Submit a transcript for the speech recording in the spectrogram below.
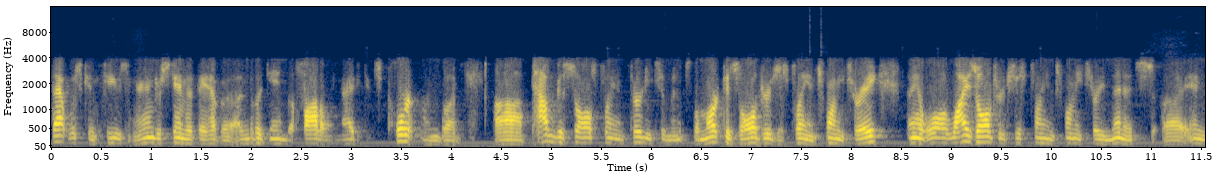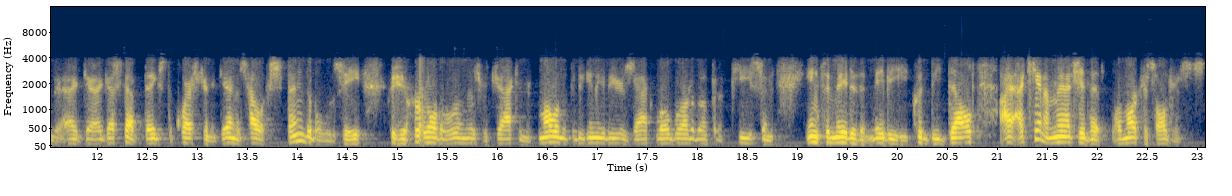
that was confusing. I understand that they have a, another game the following night against Portland, but uh, Pau Gasol's playing 32 minutes. LaMarcus Aldridge is playing 23. I mean, well, why is Aldridge just playing 23 minutes? Uh, and I, I guess that begs the question again: is how expendable is he? Because you heard all the rumors with Jackie MacMullan at the beginning of the year. Zach Lowe brought it up in a piece and intimated that maybe he could be dealt. I, I can't imagine that LaMarcus Aldridge is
